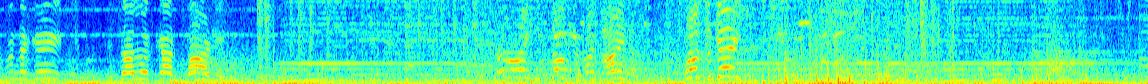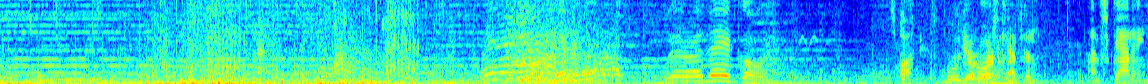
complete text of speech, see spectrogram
Open the gate! It's our lookout party! Federation soldiers right behind us! Close the gate! Where are they going? Spock, hold your horse, Captain. I'm scanning.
